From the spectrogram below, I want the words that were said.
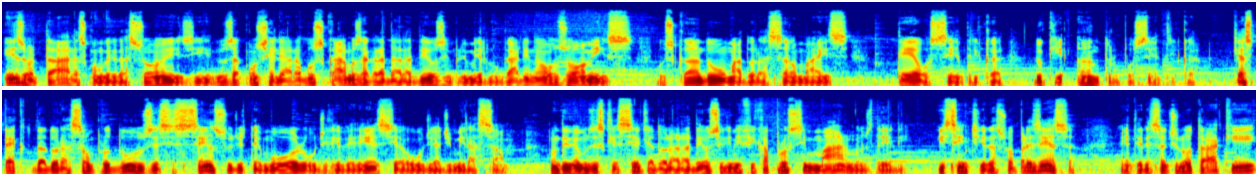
exortar as congregações e nos aconselhar a buscarmos agradar a Deus em primeiro lugar e não aos homens, buscando uma adoração mais teocêntrica do que antropocêntrica. Que aspecto da adoração produz esse senso de temor ou de reverência ou de admiração? Não devemos esquecer que adorar a Deus significa aproximar-nos dele e sentir a sua presença. É interessante notar que,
